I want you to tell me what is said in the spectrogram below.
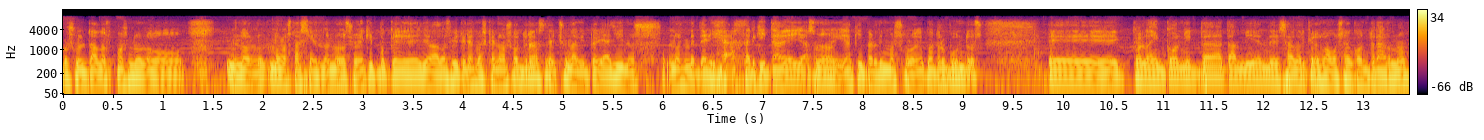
resultados pues no lo, no, lo está haciendo. ¿no? Es un equipo que lleva dos victorias más que nosotras. De hecho, una victoria allí nos, nos metería cerquita de ellas, ¿no? y aquí perdimos solo de cuatro puntos. Eh, con la incógnita también de saber que nos vamos a encontrar, ¿no?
